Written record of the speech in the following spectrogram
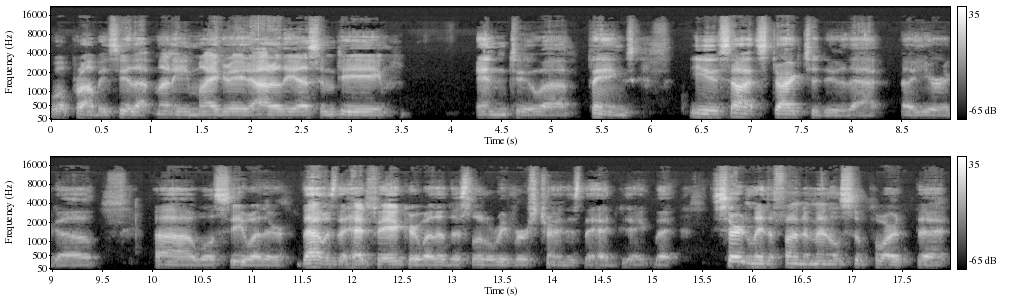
we'll probably see that money migrate out of the S and P into uh, things. You saw it start to do that a year ago. Uh, we'll see whether that was the head fake or whether this little reverse trend is the head fake. But certainly the fundamental support that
